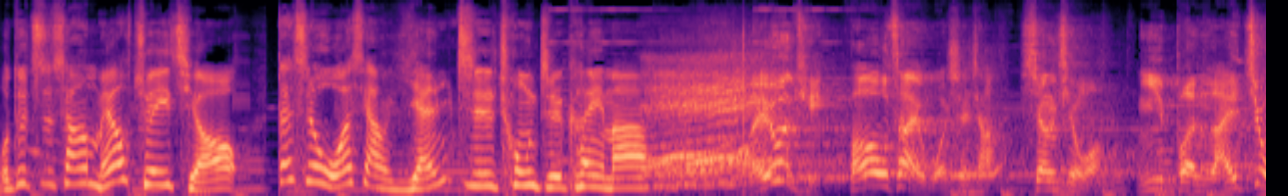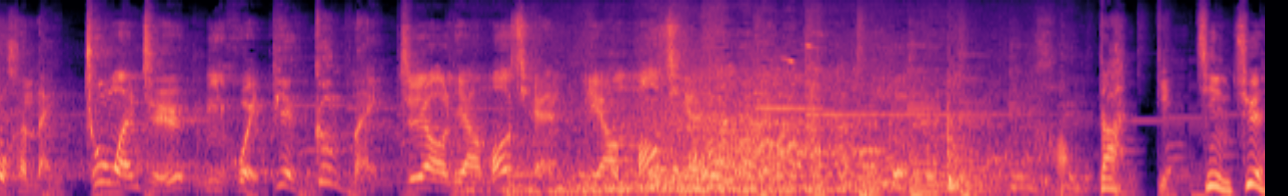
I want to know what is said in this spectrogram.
我对智商没有追求，但是我想颜值充值可以吗？”没问题，包在我身上，相信我，你本来就很美，充完值你会变更美，只要两毛钱，两毛钱。好的，点进去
